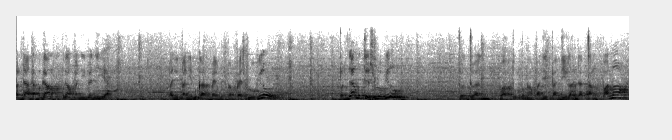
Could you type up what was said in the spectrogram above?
Pedang tak pegang lah. Pegang panji-panji je. Panji-panji bukan sampai, sampai 10 kilo. Pedang betul 10 kilo. Tuan-tuan, waktu pegang panji-panji lah datang panah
